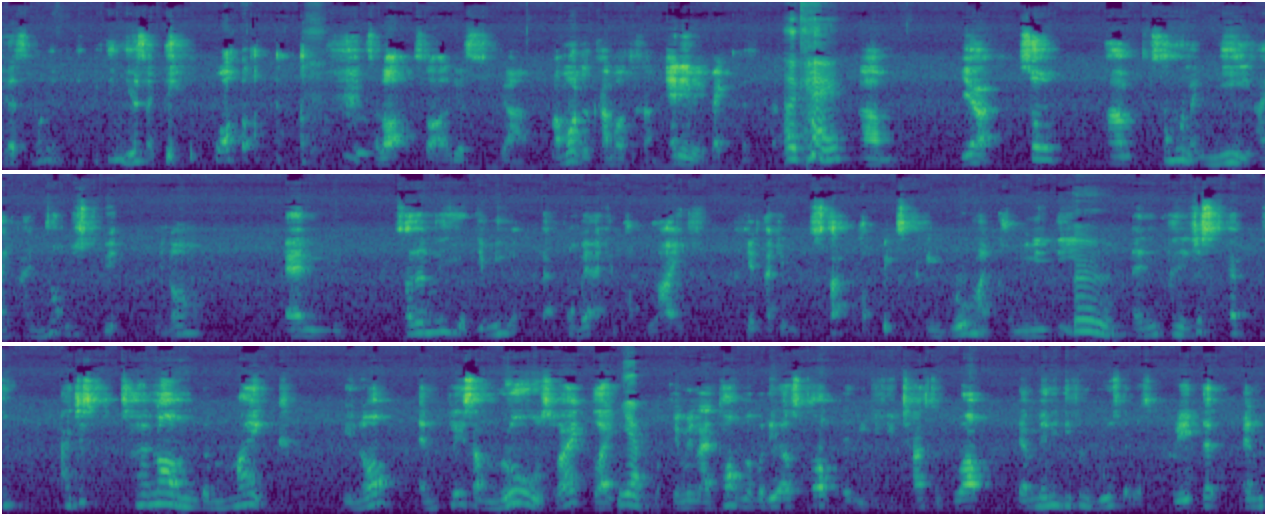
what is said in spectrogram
years, more than 15 years, I think. It's a lot, it's a lot of years. Yeah, but more to come, more to come. Anyway, back to the Okay. Um, yeah, so um, someone like me, I, I'm not used to it, you know, and suddenly you're giving me a platform where I can talk live. I can, I can start topics. I can grow my community, Mm. and I just have to, I just turn on the mic, you know, and play some rules, right? Like, Yep. okay, when I talk, nobody else talk. Then we give you a chance to go up. There are many different rules that was created, and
